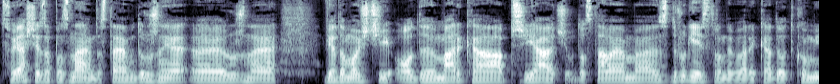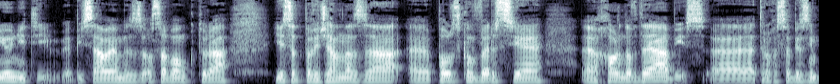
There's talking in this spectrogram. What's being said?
co ja się zapoznałem, dostałem różne, e, różne wiadomości od Marka przyjaciół, dostałem z drugiej strony barykady od community, pisałem z osobą, która jest odpowiedzialna za e, polską wersję e, Horn of the Abyss. E, trochę sobie z nim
